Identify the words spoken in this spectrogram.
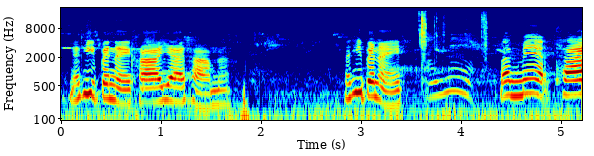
ห น้าที่ไปไหนคะยายถามนะหน้าที่ไปไหน บ้านแม่ค่ะ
